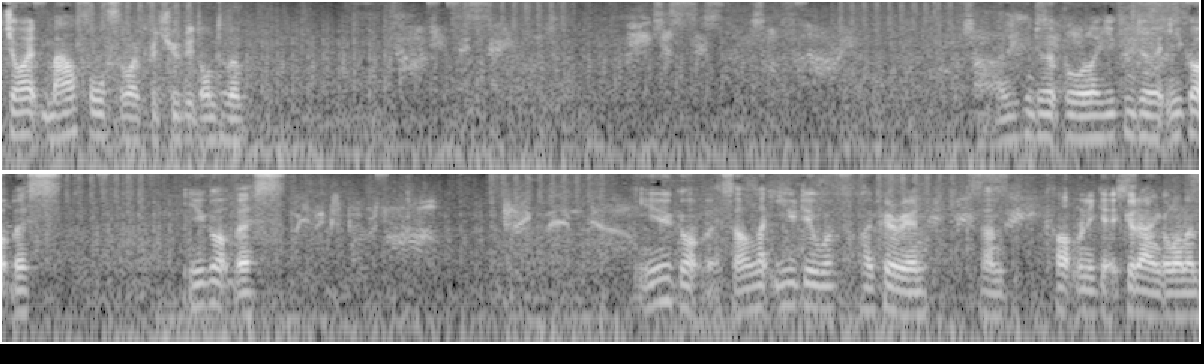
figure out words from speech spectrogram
giant mouth also I protruded onto him. Oh, you can do it, Brawler. You can do it. You got this. You got this. You got this. I'll let you deal with Hyperion, because I can't really get a good angle on him.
